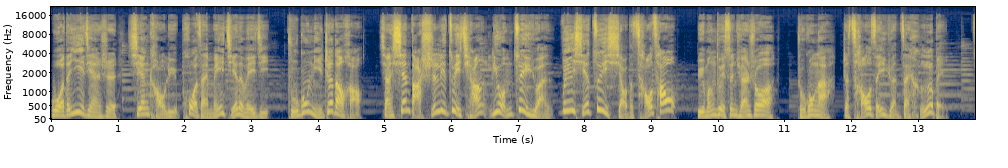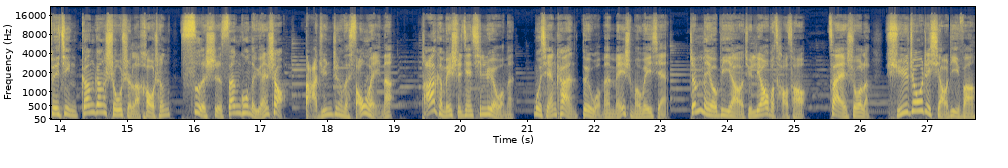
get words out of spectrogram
我的意见是先考虑迫在眉睫的危机。主公，你这倒好，想先打实力最强、离我们最远、威胁最小的曹操。吕蒙对孙权说：“主公啊，这曹贼远在河北，最近刚刚收拾了号称四世三公的袁绍，大军正在扫尾呢。他可没时间侵略我们。目前看，对我们没什么危险，真没有必要去撩拨曹操。再说了，徐州这小地方。”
